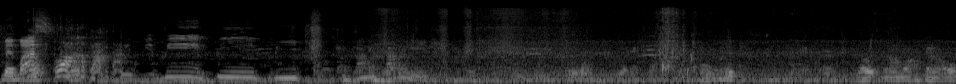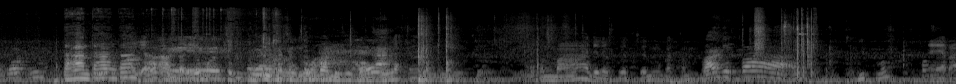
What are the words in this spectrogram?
Bebas pip pip pip tahan tahan tahan. Ya mah didekeutkeun ka tempat lagi pak. Era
